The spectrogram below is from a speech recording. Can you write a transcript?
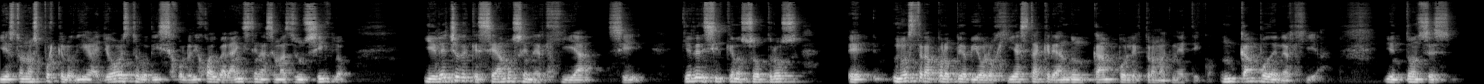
Y esto no es porque lo diga yo, esto lo dijo, lo dijo Albert Einstein hace más de un siglo. Y el hecho de que seamos energía, ¿sí? Quiere decir que nosotros, eh, nuestra propia biología está creando un campo electromagnético, un campo de energía. Y entonces,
